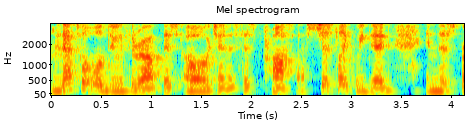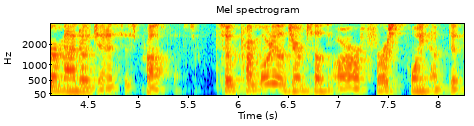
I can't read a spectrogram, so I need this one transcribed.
And that's what we'll do throughout this oogenesis process, just like we did in the spermatogenesis process. So primordial germ cells are our first point of, the,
